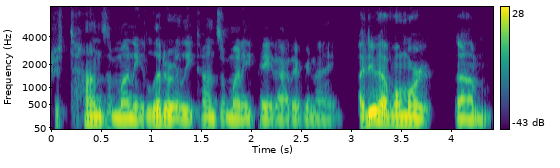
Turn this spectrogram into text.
just tons of money, literally tons of money paid out every night. I do have one more um,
